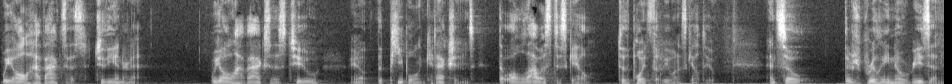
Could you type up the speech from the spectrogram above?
We all have access to the internet. We all have access to, you know, the people and connections that will allow us to scale to the points that we want to scale to. And so there's really no reason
